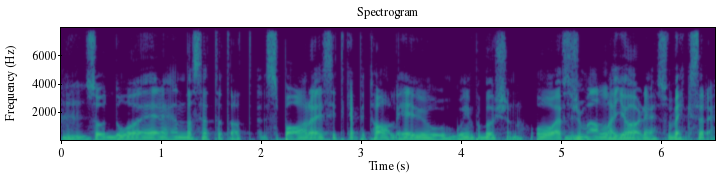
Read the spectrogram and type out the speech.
Mm. Så då är det enda sättet att spara i sitt kapital är ju att gå in på börsen. Och eftersom Mm. alla gör det så växer det.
